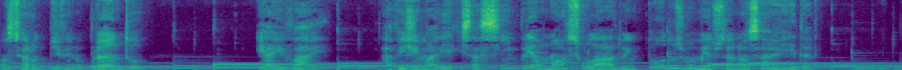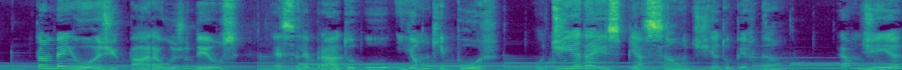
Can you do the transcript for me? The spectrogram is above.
Nossa Senhora do Divino Pranto, e aí vai. A Virgem Maria que está sempre ao nosso lado em todos os momentos da nossa vida. Também hoje, para os judeus, é celebrado o Yom Kippur, o dia da expiação, o dia do perdão. É um dia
